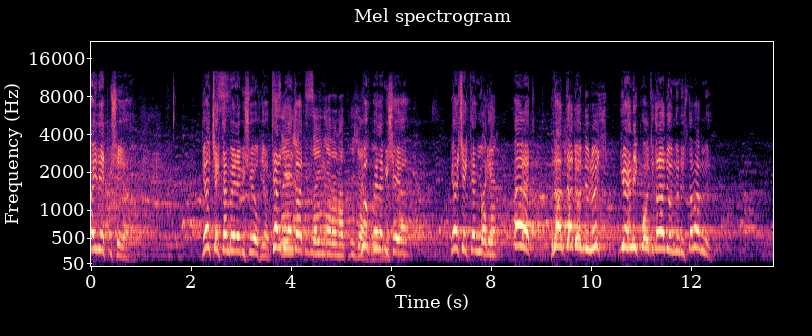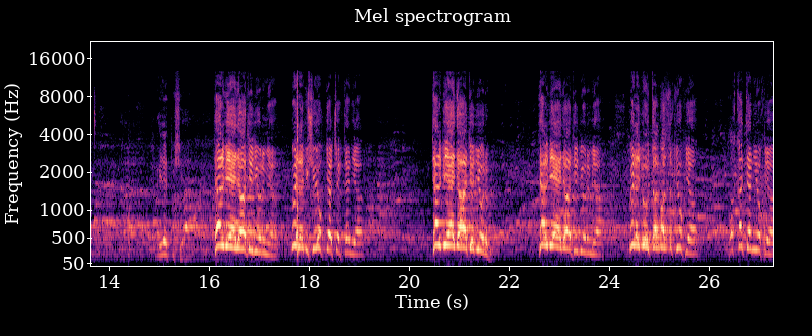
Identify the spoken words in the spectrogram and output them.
Hayret bir şey ya. Gerçekten böyle bir şey yok ya. Terbiye Sayın, ediyorum. Sayın ya. Aronat rica Yok böyle bir şey ya. Gerçekten yok ya. Bakın. Evet. Ranta döndünüz. Güvenlik politikalara döndünüz. Tamam mı? Hayret bir şey. Terbiye davet ediyorum ya. Böyle bir şey yok gerçekten ya. Terbiye davet ediyorum. Terbiye davet ediyorum ya. Böyle bir utanmazlık yok ya. Hakikaten yok ya.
